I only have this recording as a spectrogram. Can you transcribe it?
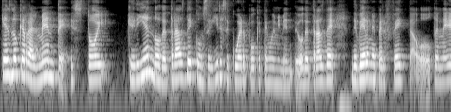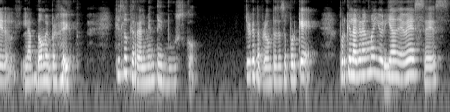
¿Qué es lo que realmente estoy queriendo detrás de conseguir ese cuerpo que tengo en mi mente o detrás de, de verme perfecta o tener el abdomen perfecto? ¿Qué es lo que realmente busco? Quiero que te preguntes eso. ¿Por qué? Porque la gran mayoría de veces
